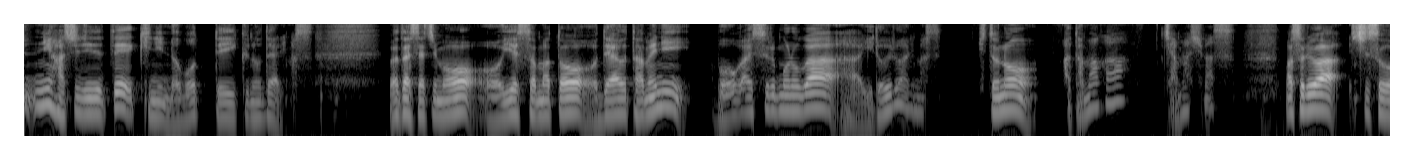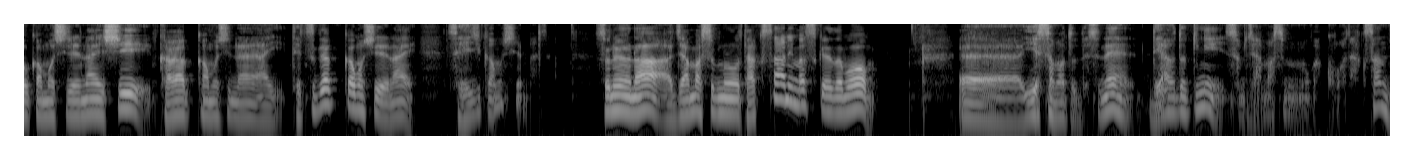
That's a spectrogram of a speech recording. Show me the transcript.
に走り出て木に登っていくのであります。私たちもイエス様と出会うために妨害するものがいろいろあります。人の頭が邪魔します。まあ、それは思想かもしれないし科学かもしれない哲学かもしれない政治かもしれませんそのような邪魔するものたくさんありますけれども、えー、イエス様とですね出会う時にその邪魔するものがこうたくさん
